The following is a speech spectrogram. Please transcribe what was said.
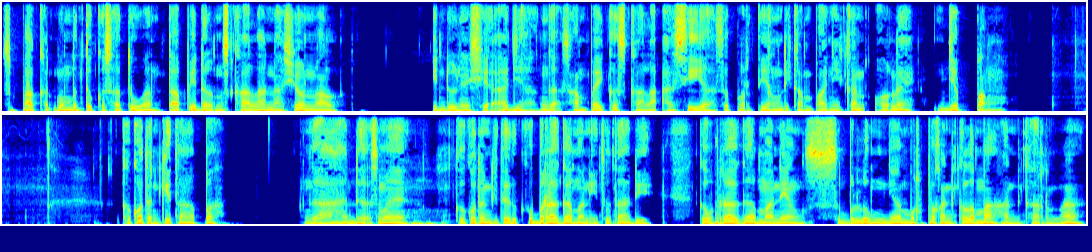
sepakat membentuk kesatuan tapi dalam skala nasional Indonesia aja nggak sampai ke skala Asia seperti yang dikampanyekan oleh Jepang. Kekuatan kita apa? Nggak ada semuanya kekuatan kita itu keberagaman itu tadi keberagaman yang sebelumnya merupakan kelemahan karena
